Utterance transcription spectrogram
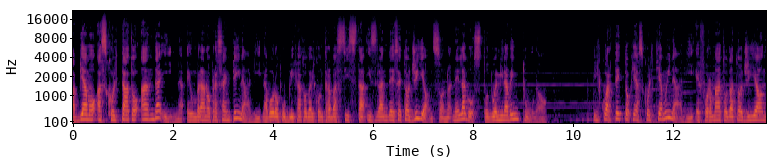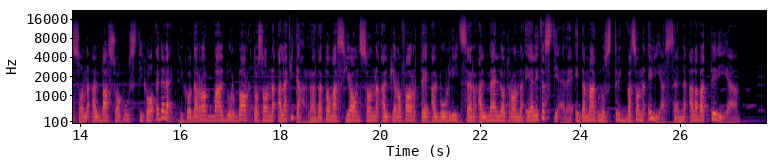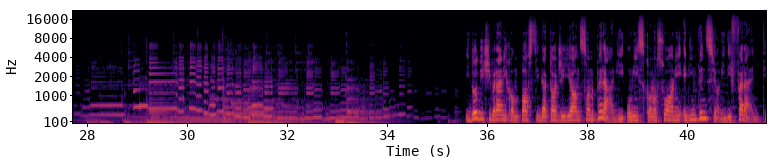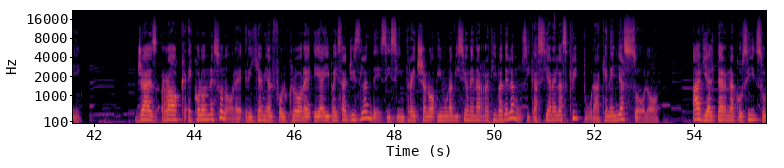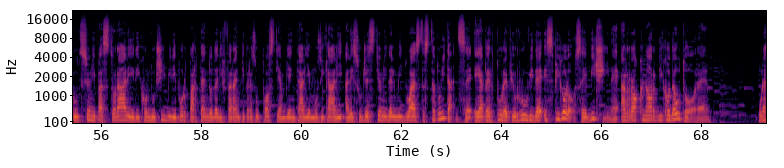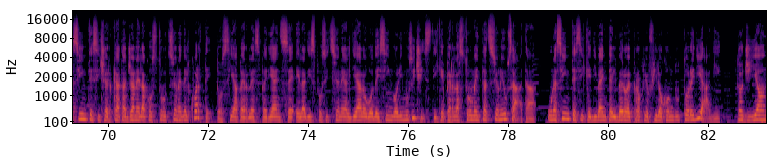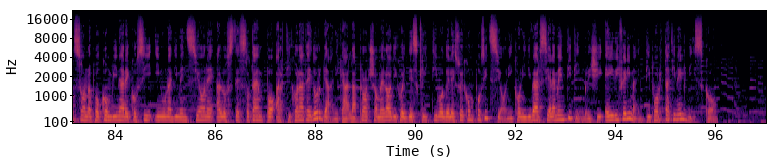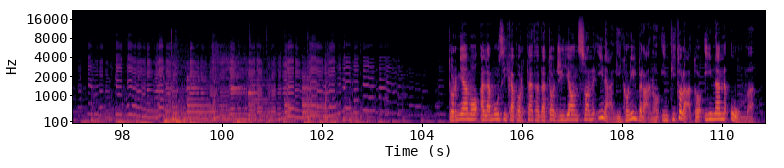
Abbiamo ascoltato Anda In, è un brano presente in Aghi, lavoro pubblicato dal contrabbassista islandese Toji Jonsson nell'agosto 2021. Il quartetto che ascoltiamo in Aghi è formato da Toji Jonsson al basso acustico ed elettrico, da Rod Baldur Bortoson alla chitarra, da Thomas Jonsson al pianoforte, al Wurlitzer, al mellotron e alle tastiere e da Magnus Tryggvason Eliassen alla batteria. I dodici brani composti da Toji Jonsson per Aghi uniscono suoni ed intenzioni differenti. Jazz, rock e colonne sonore, richiami al folklore e ai paesaggi islandesi si intrecciano in una visione narrativa della musica sia nella scrittura che negli assolo. Aghi alterna così soluzioni pastorali riconducibili pur partendo da differenti presupposti ambientali e musicali alle suggestioni del Midwest statunitense e aperture più ruvide e spigolose vicine al rock nordico d'autore. Una sintesi cercata già nella costruzione del quartetto, sia per le esperienze e la disposizione al dialogo dei singoli musicisti che per la strumentazione usata, una sintesi che diventa il vero e proprio filo conduttore di Aghi, Toji Johnson può combinare così in una dimensione allo stesso tempo articolata ed organica l'approccio melodico e descrittivo delle sue composizioni con i diversi elementi timbrici e i riferimenti portati nel disco. Torniamo alla musica portata da Toji Johnson in Aghi con il brano intitolato Inan Um.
